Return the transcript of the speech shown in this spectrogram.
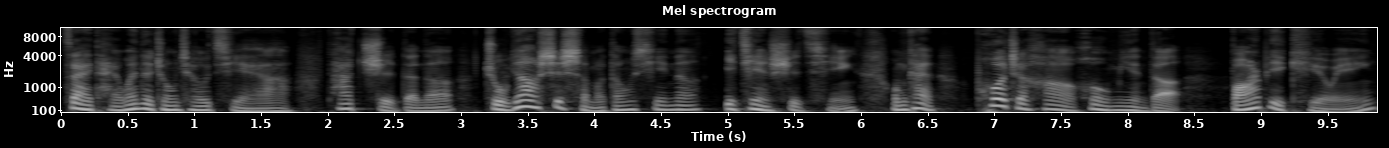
在台湾的中秋节啊，它指的呢，主要是什么东西呢？一件事情。我们看破折号后面的。Barbecuing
